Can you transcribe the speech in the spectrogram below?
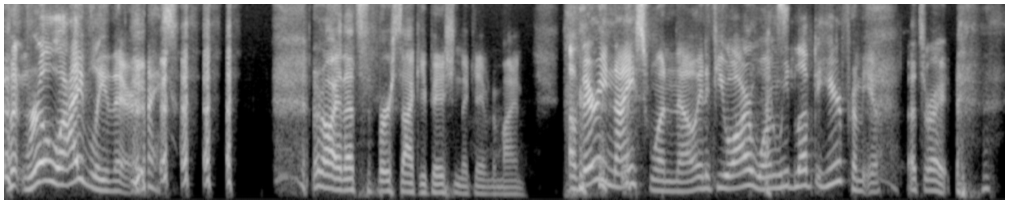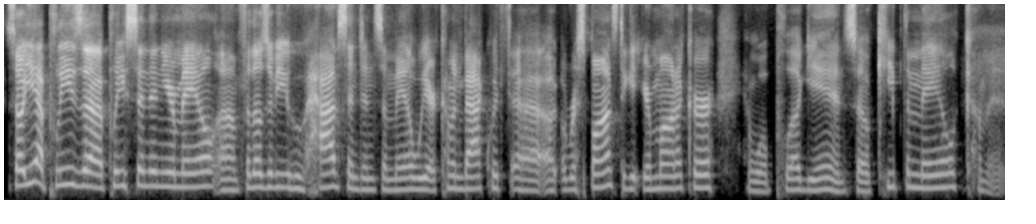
went real lively there. Nice. I don't know why that's the first occupation that came to mind. A very nice one, though. And if you are one, we'd love to hear from you. That's right. So yeah, please, uh, please send in your mail. Um, for those of you who have sent in some mail, we are coming back with uh, a response to get your moniker, and we'll plug you in. So keep the mail coming.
